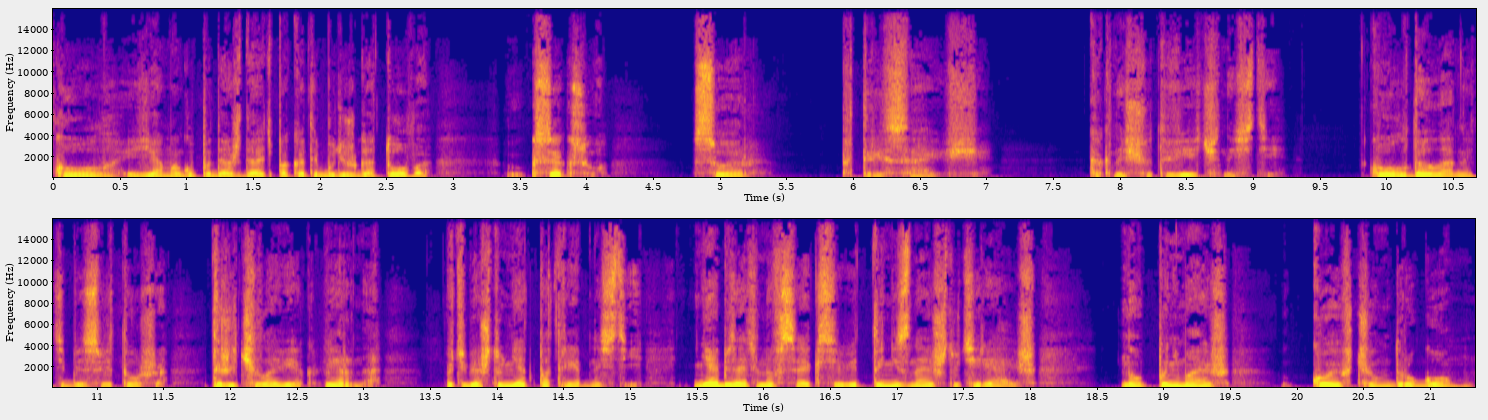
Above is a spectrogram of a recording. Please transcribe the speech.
Коул, я могу подождать, пока ты будешь готова к сексу. Сойер, потрясающе. как насчет вечности? Кол, да ладно тебе, святоша, ты же человек, верно? У тебя что, нет потребностей? Не обязательно в сексе, ведь ты не знаешь, что теряешь. Но, понимаешь, кое в чем другом.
